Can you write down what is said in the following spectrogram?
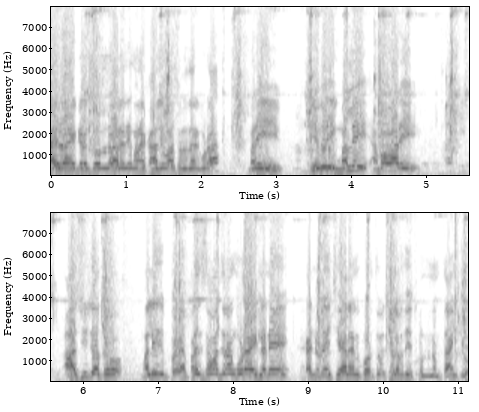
ఆయురారోగ్యాలతో ఉండాలని మన కాలనీవాసులందరూ కూడా మరి ఎవరి మళ్ళీ అమ్మవారి ఆశీస్సులతో మళ్ళీ ప్ర- ప్రతి సంవత్సరం కూడా ఇట్లనే కంటిన్యూ చేయాలని కోరుతూ సెలవు తీసుకుంటున్నాం. థ్యాంక్ యూ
